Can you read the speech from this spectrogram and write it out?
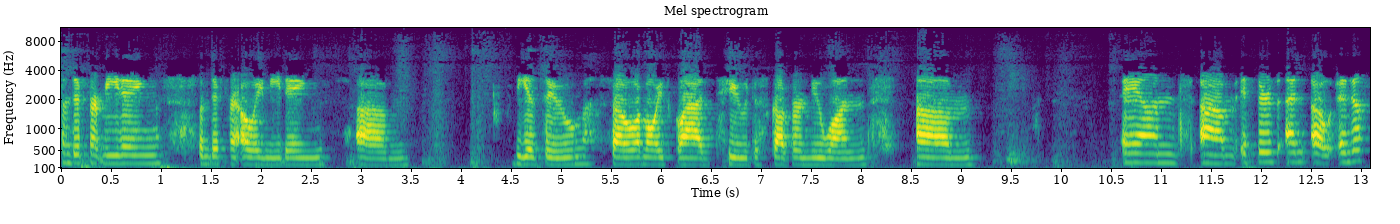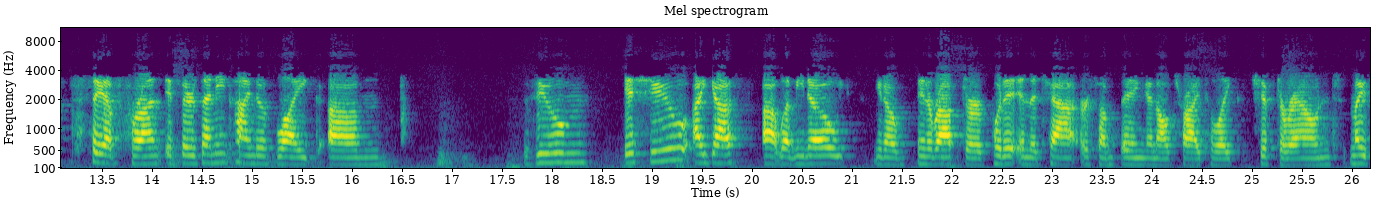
some different meetings, some different OA meetings um, via Zoom. So I'm always glad to discover new ones. Um, and um, if there's and oh, and just to say up front, if there's any kind of like um, Zoom issue, I guess uh, let me know. You know, interrupt or put it in the chat or something, and I'll try to like shift around. My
